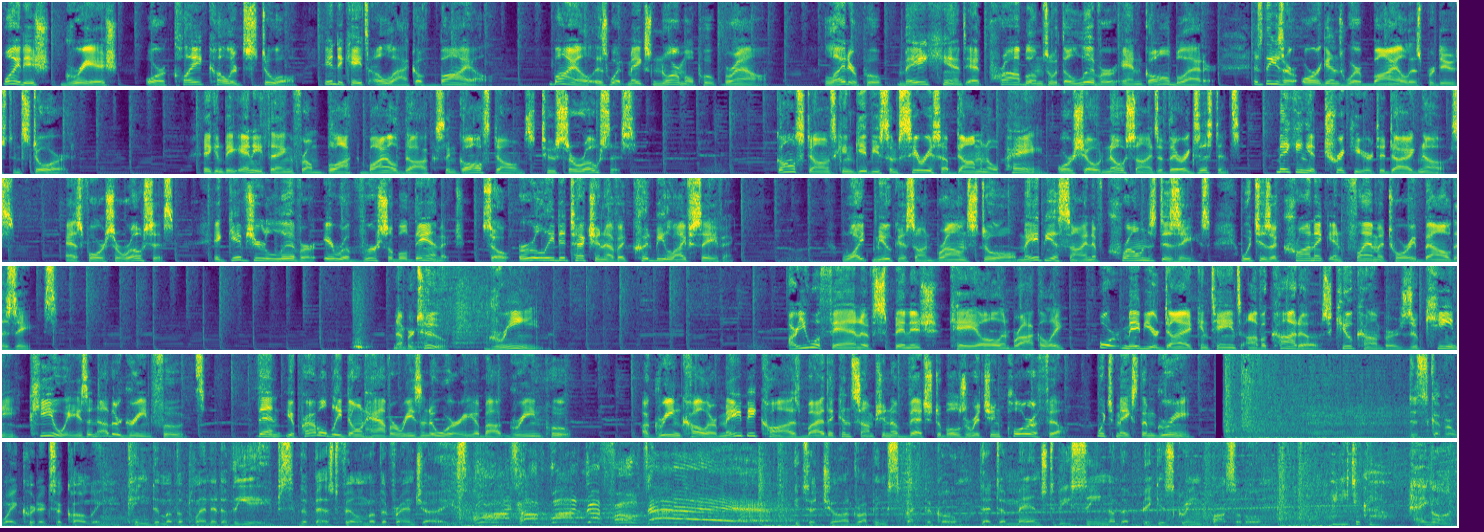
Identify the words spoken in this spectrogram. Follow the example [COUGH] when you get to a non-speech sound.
Whitish, grayish, or clay colored stool indicates a lack of bile. Bile is what makes normal poop brown. Lighter poop may hint at problems with the liver and gallbladder, as these are organs where bile is produced and stored. It can be anything from blocked bile ducts and gallstones to cirrhosis. Gallstones can give you some serious abdominal pain or show no signs of their existence, making it trickier to diagnose. As for cirrhosis, it gives your liver irreversible damage, so early detection of it could be life saving. White mucus on brown stool may be a sign of Crohn's disease, which is a chronic inflammatory bowel disease. Number 2. Green. Are you a fan of spinach, kale, and broccoli? Or maybe your diet contains avocados, cucumbers, zucchini, kiwis, and other green foods. Then you probably don't have a reason to worry about green poop. A green color may be caused by the consumption of vegetables rich in chlorophyll, which makes them green. Discover why critics are calling Kingdom of the Planet of the Apes the best film of the franchise. What a wonderful day! It's a jaw dropping spectacle that demands to be seen on the biggest screen possible. We need to go. Hang on.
